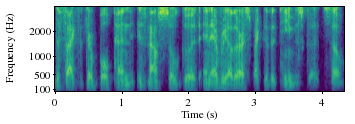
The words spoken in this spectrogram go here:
the fact that their bullpen is now so good and every other aspect of their team is good. So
